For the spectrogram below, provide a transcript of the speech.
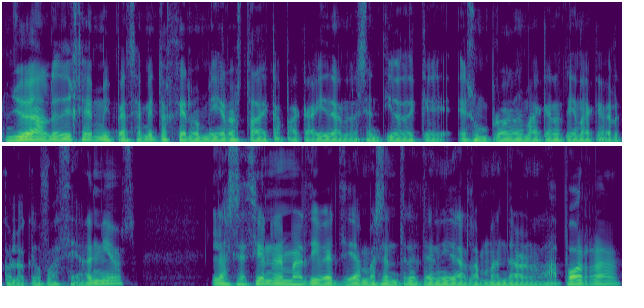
yo ya lo dije, mi pensamiento es que El hormiguero está de capa caída en el sentido de que es un programa que no tiene que ver con lo que fue hace años. Las secciones más divertidas, más entretenidas las mandaron a la porra.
